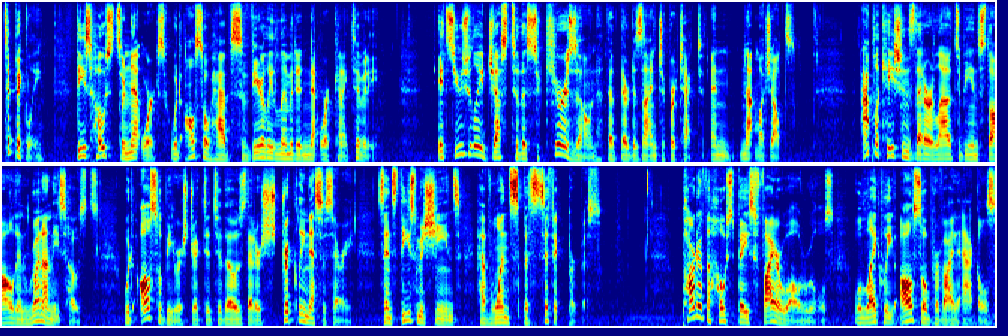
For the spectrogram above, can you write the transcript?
Typically, these hosts or networks would also have severely limited network connectivity. It's usually just to the secure zone that they're designed to protect and not much else. Applications that are allowed to be installed and run on these hosts would also be restricted to those that are strictly necessary, since these machines have one specific purpose. Part of the host-based firewall rules will likely also provide ACLs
